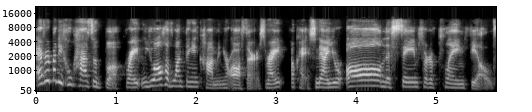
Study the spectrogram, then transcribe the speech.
everybody who has a book right? You all have one thing in common you're authors right? Okay so now you're all in the same sort of playing field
